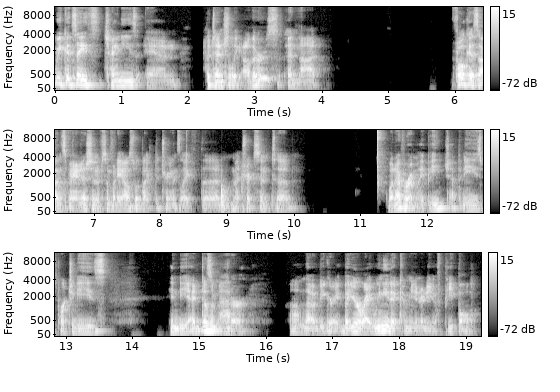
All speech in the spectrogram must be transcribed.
we could say Chinese and potentially others and not focus on Spanish. And if somebody else would like to translate the metrics into whatever it might be, Japanese, Portuguese, Hindi, it doesn't matter. Um, that would be great. But you're right. We need a community of people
